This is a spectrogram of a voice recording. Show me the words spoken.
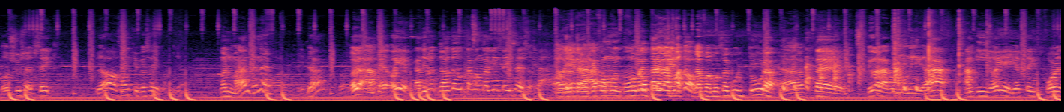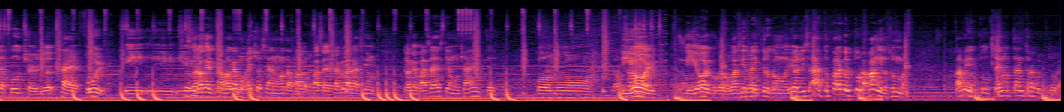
those shoes are sick. Yo, oh, thank you, qué sé yo. Normal, ¿entiendes? Ya. Oye, a, eh, oye, ¿a ti no, no te gusta cuando alguien te dice eso? Claro. Oye, tenemos claro, que fomentar la, famosa cultura. Claro. Este, digo, la comunidad. Y oye, yo estoy for the culture, yo, o sea, full. Y, y- y yo creo que el trabajo que hemos hecho se nota para, para hacer esa aclaración. Lo que pasa es que mucha gente, como Dior, Dior, porque lo voy a decir right true, como Dior dice, ah, esto es para la cultura, pan y lo zumba. Papi, tú- usted no está dentro de la cultura.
